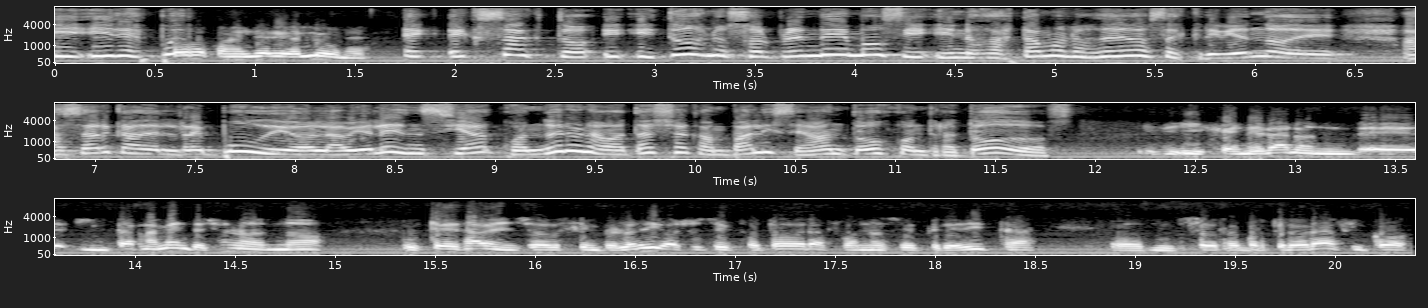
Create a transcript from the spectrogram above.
y después. Todo con el diario del lunes. E, exacto, y, y, todos nos sorprendemos y, y, nos gastamos los dedos escribiendo de acerca del repudio, la violencia, cuando era una batalla campal y se van todos contra todos y, generaron eh, internamente, yo no, no, ustedes saben, yo siempre lo digo, yo soy fotógrafo, no soy periodista, soy reportero gráfico,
